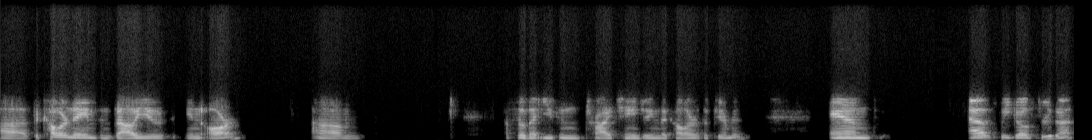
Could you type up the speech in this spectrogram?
uh, the color names and values in R um, so that you can try changing the color of the pyramid. And as we go through that,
